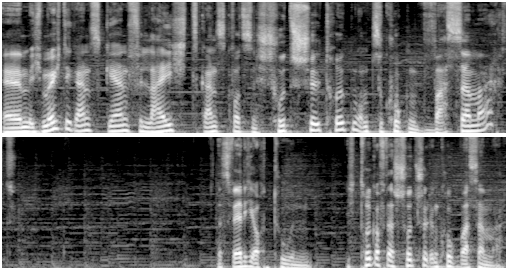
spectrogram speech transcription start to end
Ähm, ich möchte ganz gern vielleicht ganz kurz ein Schutzschild drücken, um zu gucken, was er macht. Das werde ich auch tun. Ich drücke auf das Schutzschild und gucke, was er macht.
